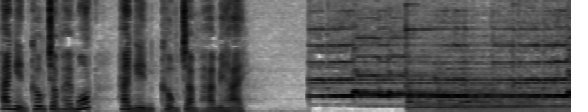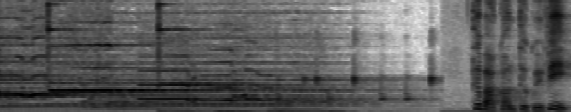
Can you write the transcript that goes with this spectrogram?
2021-2022. Thưa bà con, thưa quý vị,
